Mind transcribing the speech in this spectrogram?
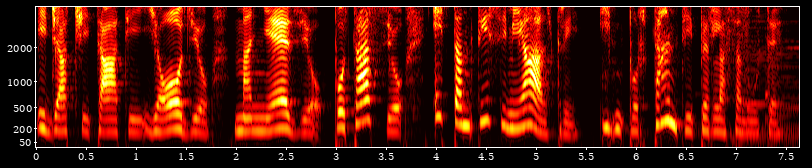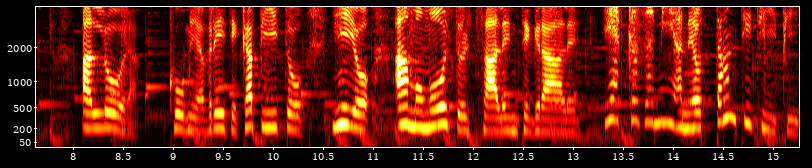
I già citati iodio, magnesio, potassio e tantissimi altri, importanti per la salute. Allora, come avrete capito, io amo molto il sale integrale e a casa mia ne ho tanti tipi.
